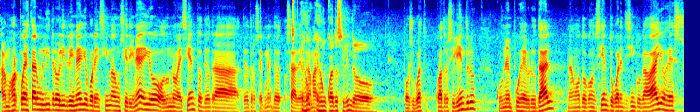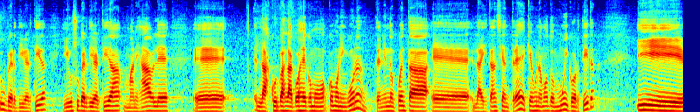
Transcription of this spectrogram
a lo mejor puede estar un litro, litro y medio por encima de un siete y medio o de un 900 de otra, de otro segmento, o sea, de otra marca. Es un cuatro cilindros. Por supuesto, cuatro cilindros con un empuje brutal, una moto con 145 caballos, es súper divertida y súper divertida, manejable, eh, las curvas la coge como, como ninguna, teniendo en cuenta eh, la distancia en tres, es que es una moto muy cortita, y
